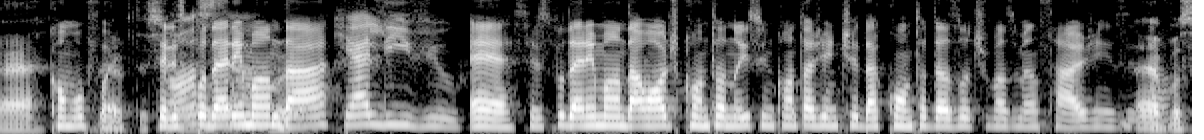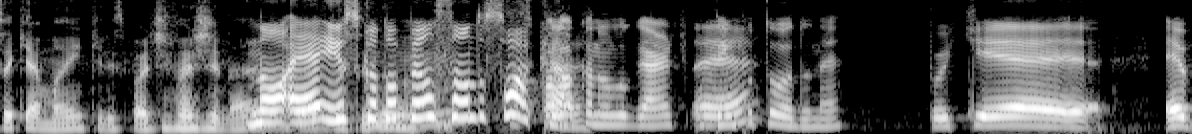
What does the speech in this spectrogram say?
É, como foi. deve ter Se eles sido puderem mandar. Que alívio. É, se eles puderem mandar um áudio contando isso enquanto a gente dá conta das últimas mensagens e É, tal. você que é mãe, que eles podem imaginar. Não, né? é isso que eu tô pensando só, Você cara. coloca no lugar tipo, É. o tempo todo, né? Porque é, é-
